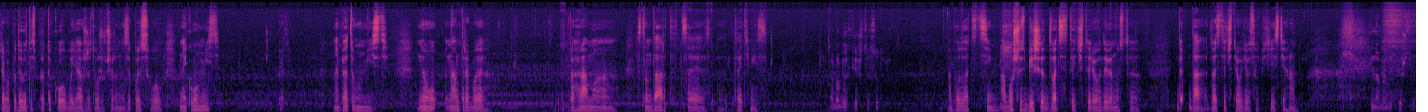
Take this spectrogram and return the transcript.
треба подивитись протокол, бо я вже теж вчора не записував. На якому місці? П'ять. На п'ятому місці. Ну, нам треба програма стандарт, це е, третє місце. Або був фіш цих суток. Або 27, або щось більше 24, 90. Да, 24 950 грам. Або був фіш суток.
